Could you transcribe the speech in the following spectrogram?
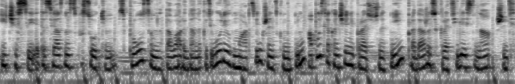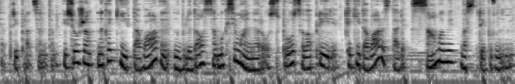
и часы. Это связано с высоким спросом на товары данной категории в марте к женскому дню, а после окончания праздничных дней продажи сократились на 63%. И все же на какие товары наблюдался максимальный рост спроса в апреле? Какие товары стали самыми востребованными?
